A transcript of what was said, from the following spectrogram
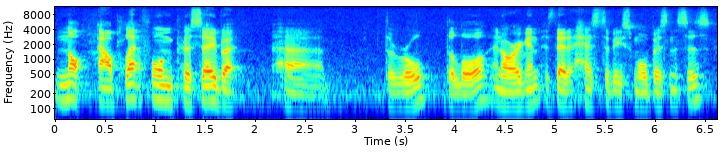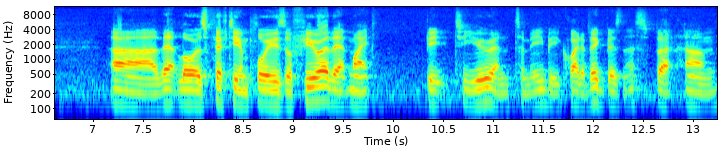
not our platform per se, but uh, the rule, the law in Oregon, is that it has to be small businesses. Uh, that law is 50 employees or fewer. That might be to you and to me be quite a big business, but um,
